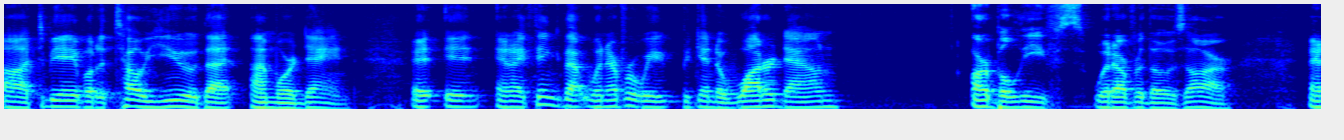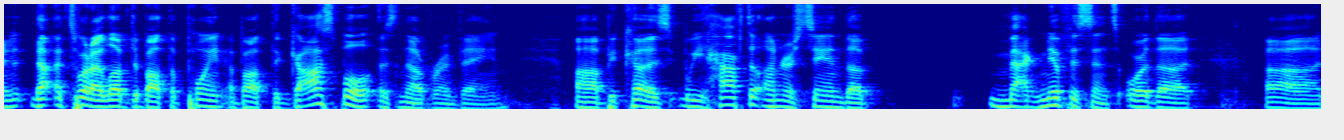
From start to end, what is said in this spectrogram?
uh, to be able to tell you that I'm ordained. It, it, and I think that whenever we begin to water down our beliefs, whatever those are, and that's what I loved about the point about the gospel is never in vain, uh, because we have to understand the magnificence or the uh,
